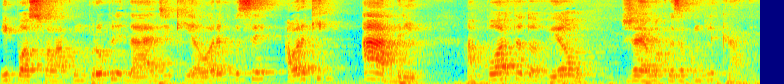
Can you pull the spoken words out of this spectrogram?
e posso falar com propriedade que a hora que você, a hora que abre a porta do avião já é uma coisa complicada.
